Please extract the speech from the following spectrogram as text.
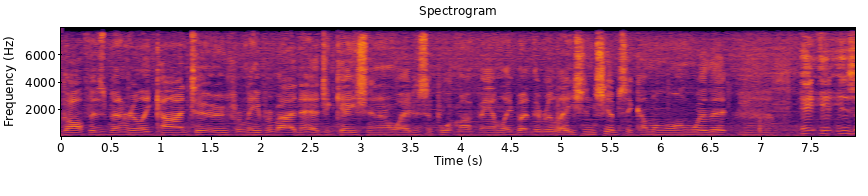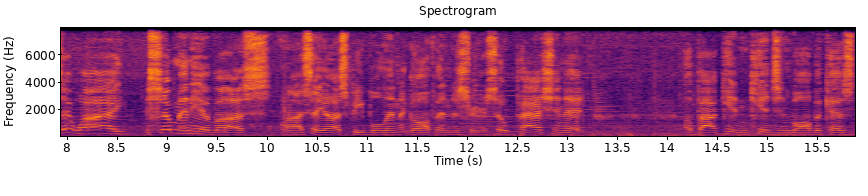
golf has been really kind to, for me providing an education and a way to support my family, but the relationships that come along with it. I- Is that why so many of us, when I say us, people in the golf industry are so passionate about getting kids involved because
